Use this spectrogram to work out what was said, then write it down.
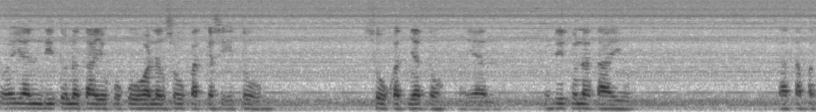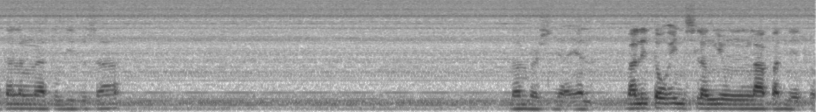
So ayan, dito na tayo kukuha ng sukat kasi ito. Sukat niya to. Ayan. So dito na tayo. Tatapat na lang natin dito sa numbers niya. Ayan. Bali 2 inch lang yung lapad nito.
